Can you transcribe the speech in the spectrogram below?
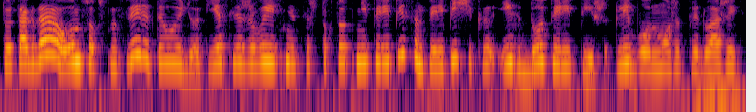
то тогда он, собственно, сверит и уйдет. Если же выяснится, что кто-то не переписан, переписчик их доперепишет. Либо он может предложить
